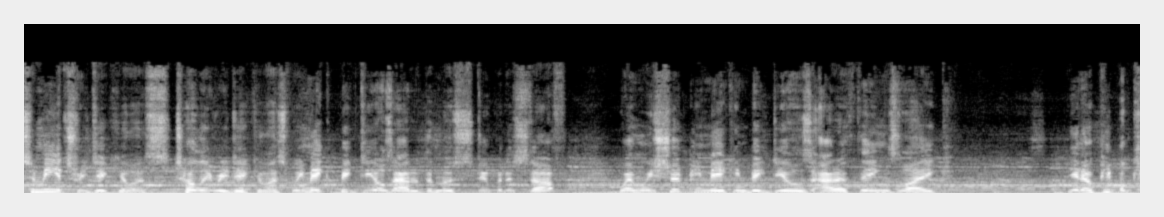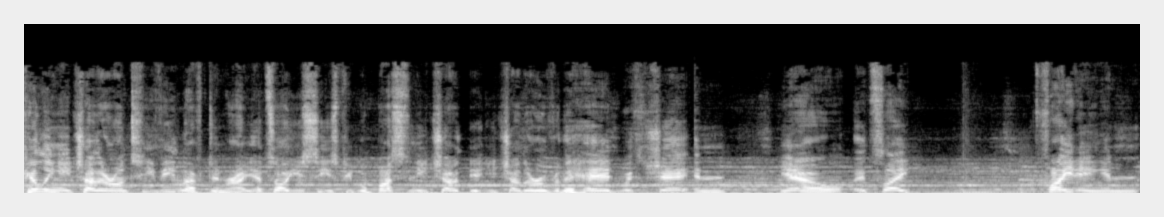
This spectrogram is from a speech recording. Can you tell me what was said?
to me it's ridiculous. Totally ridiculous. We make big deals out of the most stupidest stuff when we should be making big deals out of things like you know, people killing each other on TV left and right. That's all you see is people busting each other, each other over the head with shit, and you know, it's like fighting and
